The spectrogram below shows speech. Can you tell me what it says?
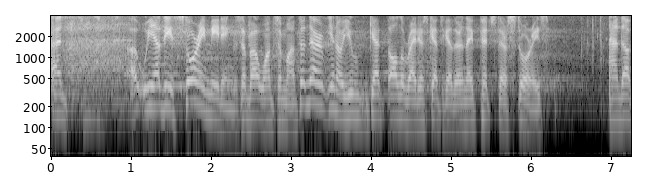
And uh, we have these story meetings about once a month, and there, you know, you get all the writers get together and they pitch their stories. And uh,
